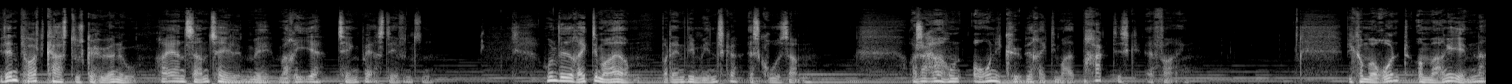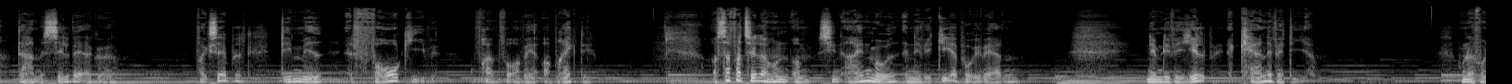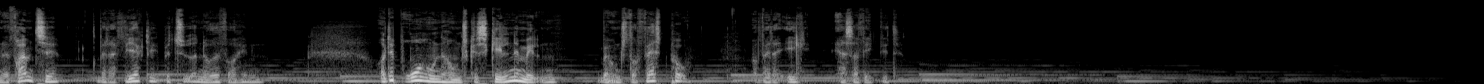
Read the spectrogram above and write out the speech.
I den podcast, du skal høre nu, har jeg en samtale med Maria Tengberg Steffensen. Hun ved rigtig meget om, hvordan vi mennesker er skruet sammen. Og så har hun oven i købet rigtig meget praktisk erfaring. Vi kommer rundt om mange emner, der har med selvværd at gøre. For eksempel det med at foregive frem for at være oprigtig. Og så fortæller hun om sin egen måde at navigere på i verden, nemlig ved hjælp af kerneværdier. Hun har fundet frem til, hvad der virkelig betyder noget for hende. Og det bruger hun, når hun skal skelne mellem, hvad hun står fast på, og hvad der ikke er så vigtigt.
